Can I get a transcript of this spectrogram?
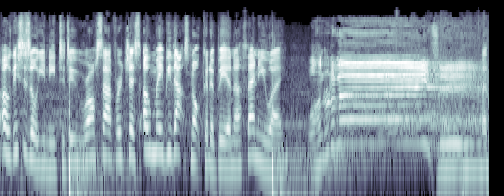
Oh, this is all you need to do, Ross. Average this. Oh, maybe that's not going to be enough anyway. 180.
